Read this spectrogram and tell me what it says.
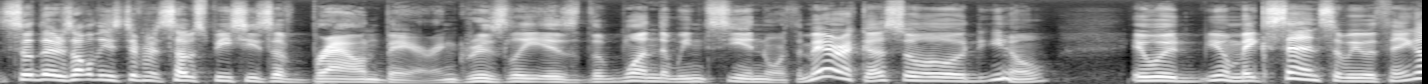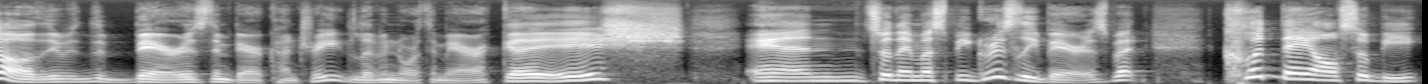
so there's all these different subspecies of brown bear, and grizzly is the one that we see in North America. So you know, it would you know make sense that we would think, oh, the, the bear is in bear country, live in North America ish, and so they must be grizzly bears. But could they also be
